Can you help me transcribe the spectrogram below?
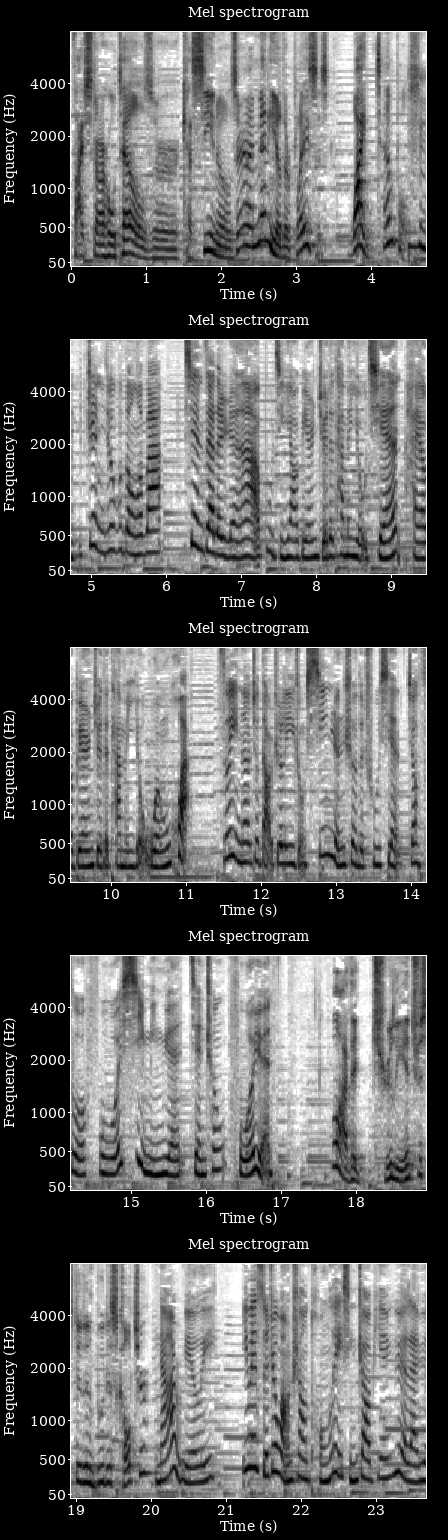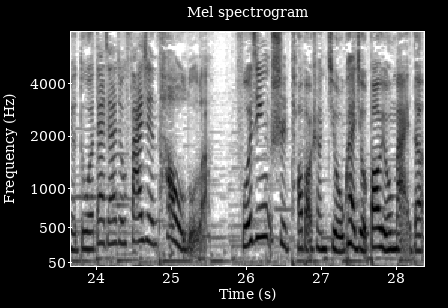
five star hotels or casinos or many other places. White temples. 这你就不懂了吧？现在的人啊，不仅要别人觉得他们有钱，还要别人觉得他们有文化，所以呢，就导致了一种新人设的出现，叫做佛系名媛，简称佛媛。Well, are they truly interested in Buddhist culture? Not really. 因为随着网上同类型照片越来越多，大家就发现套路了。佛经是淘宝上九块九包邮买的，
